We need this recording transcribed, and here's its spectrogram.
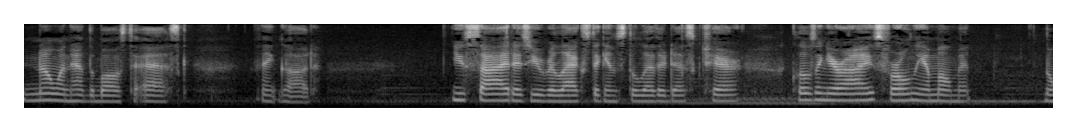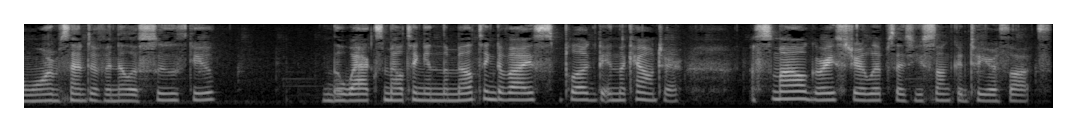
no one had the balls to ask. Thank God. You sighed as you relaxed against the leather desk chair, closing your eyes for only a moment. The warm scent of vanilla soothed you. The wax melting in the melting device plugged in the counter. A smile graced your lips as you sunk into your thoughts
